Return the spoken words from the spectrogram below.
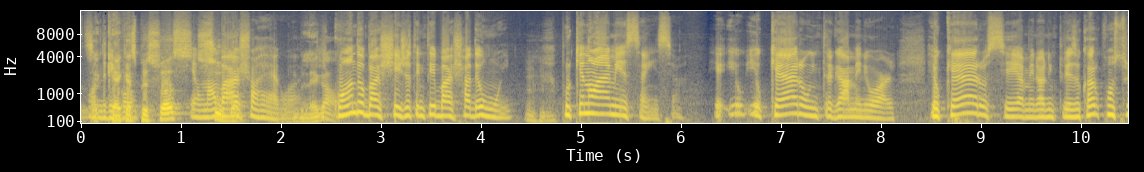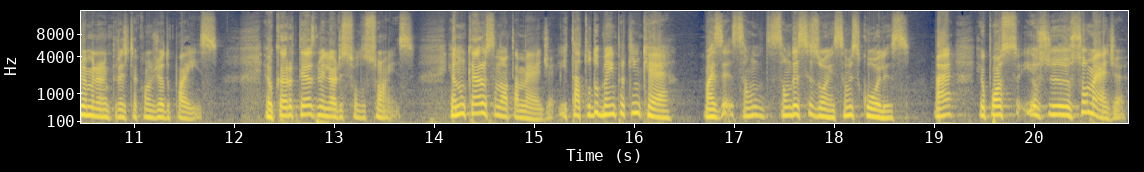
Você Rodrigo, quer que as pessoas. Eu não subam. baixo a régua. Legal. E quando eu baixei, já tentei baixar, deu ruim. Uhum. Porque não é a minha essência. Eu, eu, quero entregar melhor. Eu quero ser a melhor empresa. Eu quero construir a melhor empresa de tecnologia do país. Eu quero ter as melhores soluções. Eu não quero ser nota média. E tá tudo bem para quem quer. Mas é, são, são decisões, são escolhas. Né? Eu posso. Eu, eu sou média.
